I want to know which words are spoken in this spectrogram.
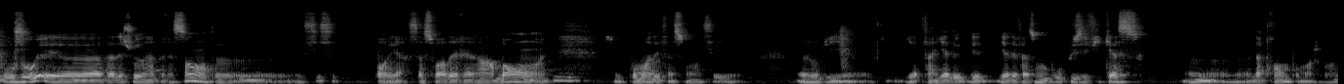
pour jouer, euh, faire des choses intéressantes. si c'est pour s'asseoir derrière un banc, mm. pour moi des façons assez aujourd'hui, euh, enfin il y a il y a des façons beaucoup plus efficaces euh, mm. d'apprendre pour moi je crois.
